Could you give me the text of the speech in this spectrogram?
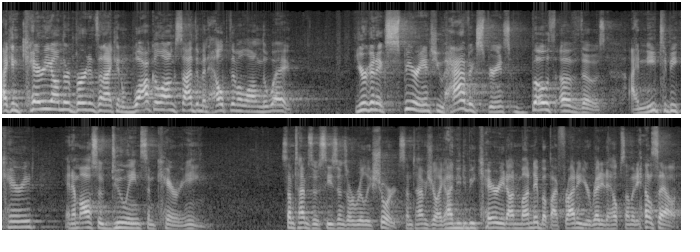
I can carry on their burdens and I can walk alongside them and help them along the way. You're gonna experience, you have experienced both of those. I need to be carried, and I'm also doing some carrying. Sometimes those seasons are really short. Sometimes you're like, I need to be carried on Monday, but by Friday, you're ready to help somebody else out.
